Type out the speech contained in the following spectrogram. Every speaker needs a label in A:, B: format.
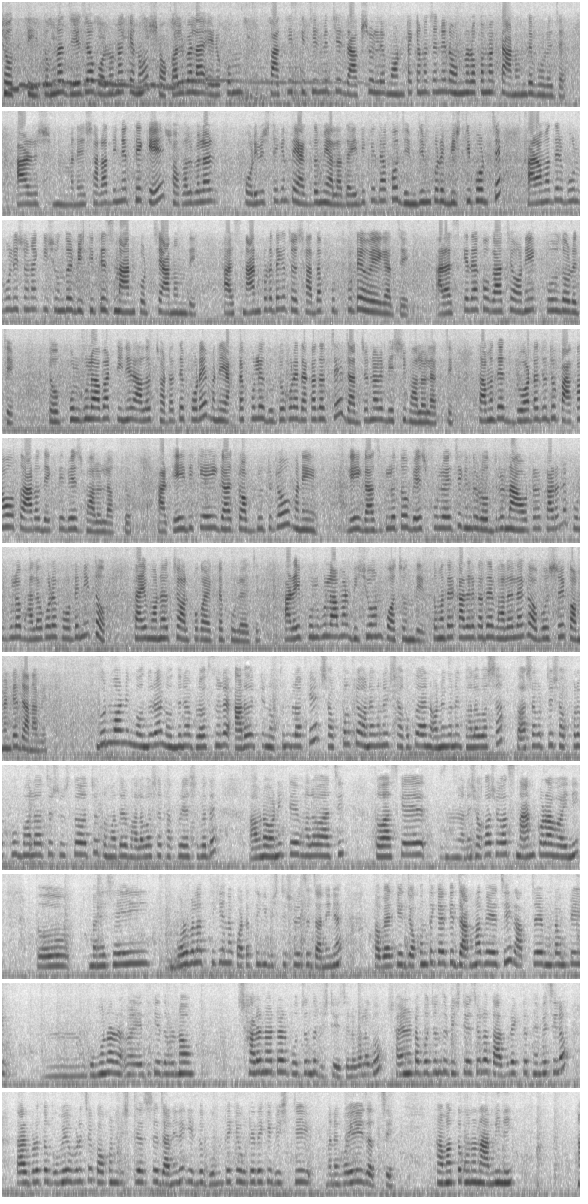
A: সত্যি, তোমরা যে যা বলো না কেন, সকালবেলা এরকম পাখির কিচিরমিচির ডাক শুনলে মনটা কেন জানি না অন্যরকম একটা আনন্দে ভরে যায়। আর মানে সারা দিনের থেকে সকালবেলার পরিবেশটা কিন্তু একদমই আলাদা। এদিকে দেখো ঝিমঝিম করে বৃষ্টি পড়ছে, আর আমাদের বুলবুলি সোনা কি সুন্দর বৃষ্টিতে স্নান করছে আনন্দে। আর স্নান করে দেখেছ, সাদা ফুটফুটে হয়ে গেছে। আর আজকে দেখো গাছে অনেক ফুল ধরেছে। তো ফুলগুলো আবার টিনের আলোর ছটাতে পড়ে মানে একটা ফুলে দুটো করে দেখা যাচ্ছে, যার জন্য আরও বেশি ভালো লাগছে। তো আমাদের ডোয়াটা যদি পাকা হতো আরও দেখতে বেশ ভালো লাগতো। আর এই দিকে এই গাছ টব দুটোও মানে এই গাছগুলোতেও বেশ ফুল হয়েছে, কিন্তু রৌদ্র না ওঠার কারণে ফুলগুলো ভালো করে ফোটেনি তো, তাই মনে হচ্ছে অল্প কয়েকটা ফুল হয়েছে। আর এই ফুলগুলো আমার ভীষণ পছন্দের। তোমাদের কাদের কাদের ভালো লাগে অবশ্যই কমেন্টে জানাবে।
B: গুড মর্নিং বন্ধুরা। নন্দিনা ব্লগ চ্যানেলের আরও একটি নতুন ব্লগে সকলকে অনেক অনেক স্বাগত অ্যান্ড অনেক অনেক ভালোবাসা। তো আশা করছি সকলে খুব ভালো আছো, সুস্থ আছো। তোমাদের ভালোবাসা ঠাকুরের আশীর্বাদে আমরা অনেকটাই ভালো আছি। তো আজকে মানে সকাল সকাল স্নান করা হয়নি। তো মানে সেই ভোরবেলার থেকে না কটার থেকে বৃষ্টি শুরু জানি না। তবে আর কি যখন থেকে আর কি জাগনা পেয়েছি, রাত্রে মোটামুটি ঘুমানোর, এদিকে ধরে নাও সাড়ে নয়টার পর্যন্ত বৃষ্টি হয়েছিল। বলো গো, সাড়ে নয়টা পর্যন্ত বৃষ্টি হয়েছিল, তারপরে একটু থেমেছিল, তারপরে তো ঘুমিয়ে পড়েছে, কখন বৃষ্টি আসছে জানি না, কিন্তু ঘুম থেকে উঠে দেখি বৃষ্টি মানে হয়েই যাচ্ছে। থামার তো কোনো নামই নেই।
